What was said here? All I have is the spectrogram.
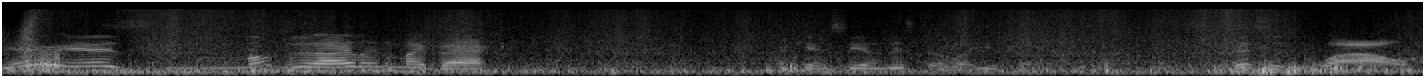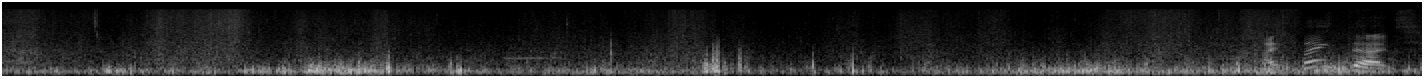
There is Mount Desert Island in my back. I can't see it on this though, what you think. This is wow. I think that's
